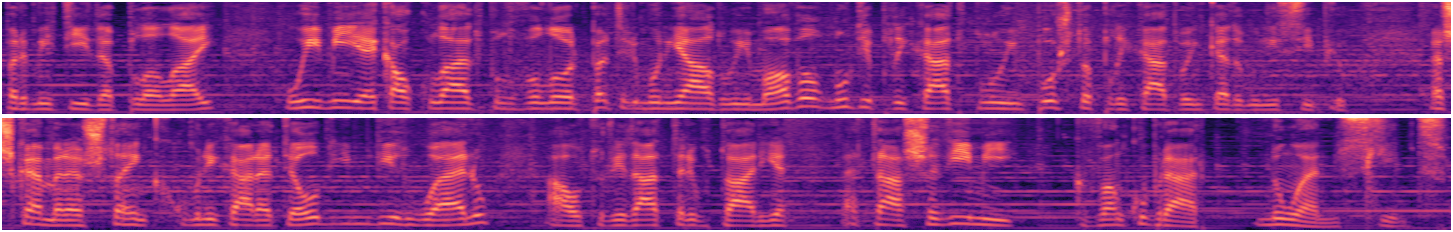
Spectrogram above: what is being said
permitida pela lei. O IMI é calculado pelo valor patrimonial do imóvel, multiplicado pelo imposto aplicado em cada município. As câmaras têm que comunicar até o dia do ano à autoridade tributária a taxa de IMI que vão cobrar no ano seguinte.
